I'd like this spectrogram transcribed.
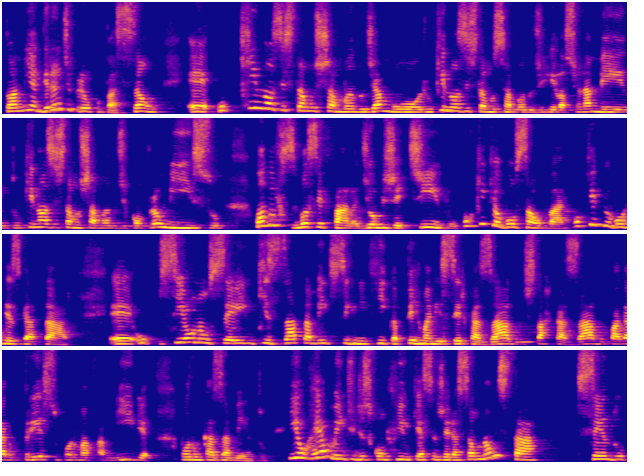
Então, a minha grande preocupação é o que nós estamos chamando de amor, o que nós estamos chamando de relacionamento, o que nós estamos chamando de compromisso. Quando você fala de objetivo, por que, que eu vou salvar? Por que, que eu vou resgatar? É, se eu não sei o que exatamente significa permanecer casado, estar casado, pagar o preço por uma família, por um casamento. E eu realmente desconfio que essa geração não está sendo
